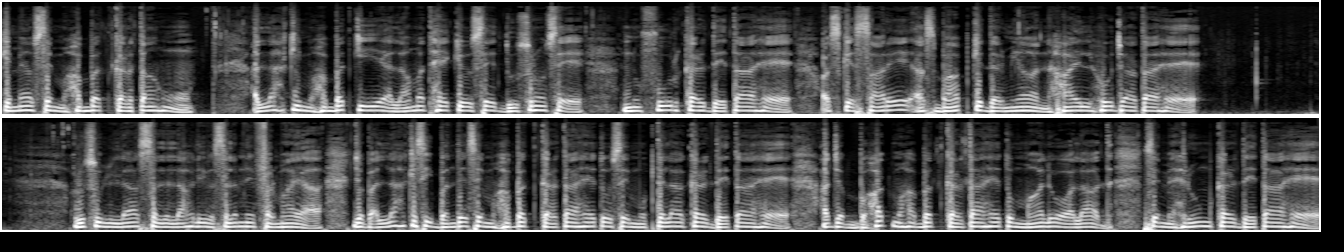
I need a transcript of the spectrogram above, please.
کہ میں اسے محبت کرتا ہوں۔ اللہ کی محبت کی یہ علامت ہے کہ اسے دوسروں سے نفور کر دیتا ہے اور اس کے سارے اسباب کے درمیان حائل ہو جاتا ہے۔ رسول اللہ صلی اللہ علیہ وسلم نے فرمایا، جب اللہ کسی بندے سے محبت کرتا ہے تو اسے مبتلا کر دیتا ہے، اور جب بہت محبت کرتا ہے تو مال و اولاد سے محروم کر دیتا ہے۔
